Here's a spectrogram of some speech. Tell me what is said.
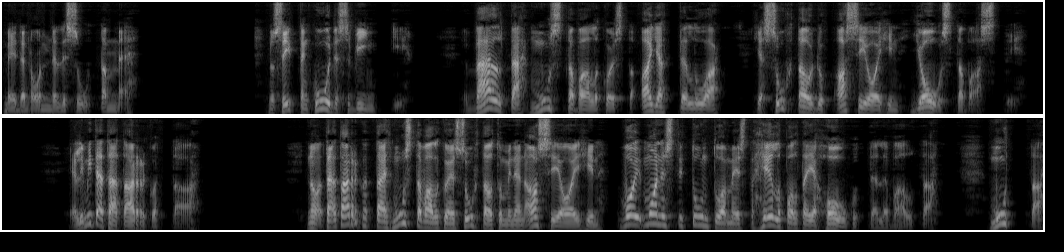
meidän onnellisuuttamme. No sitten kuudes vinkki. Vältä mustavalkoista ajattelua ja suhtaudu asioihin joustavasti. Eli mitä tämä tarkoittaa? No, tämä tarkoittaa, että mustavalkojen suhtautuminen asioihin voi monesti tuntua meistä helpolta ja houkuttelevalta. Mutta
